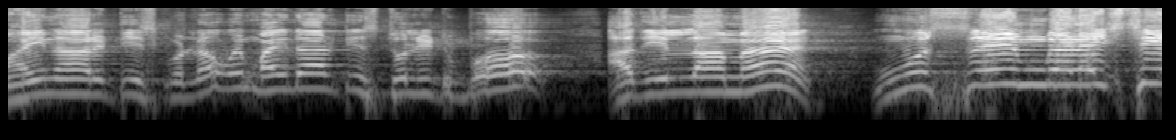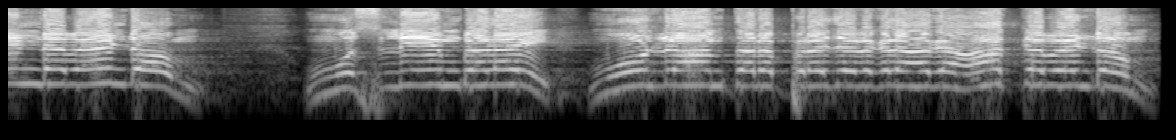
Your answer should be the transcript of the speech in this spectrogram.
மைனாரிட்டிஸ் கொண்டா மைனாரிட்டிஸ் சொல்லிட்டு போ. அது இல்லாம முஸ்லிம்களை சீண்ட வேண்டும். முஸ்லிம்களை மூன்றாம் தர பிரஜர்களாக ஆக்க வேண்டும்.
